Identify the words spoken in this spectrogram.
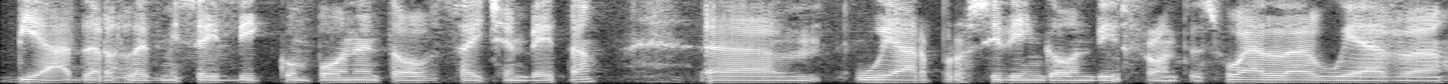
the other, let me say, big component of sidechain beta. Um, we are proceeding on this front as well. Uh, we have uh,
